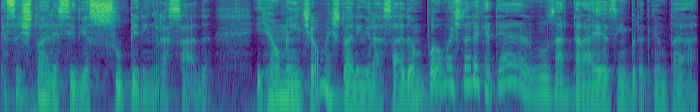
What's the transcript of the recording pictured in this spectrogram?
essa história seria super engraçada. E realmente é uma história engraçada. É uma, uma história que até nos atrai, assim, para tentar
